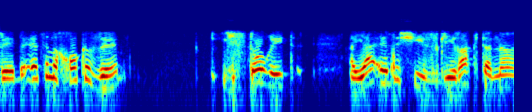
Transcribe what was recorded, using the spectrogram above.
ובעצם החוק הזה, היסטורית, היה איזושהי סגירה קטנה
